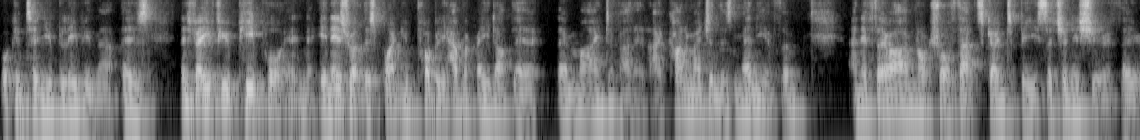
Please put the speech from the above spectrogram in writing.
will continue believing that. There's there's very few people in, in Israel at this point who probably haven't made up their, their mind about it. I can't imagine there's many of them. And if there are, I'm not sure if that's going to be such an issue if they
